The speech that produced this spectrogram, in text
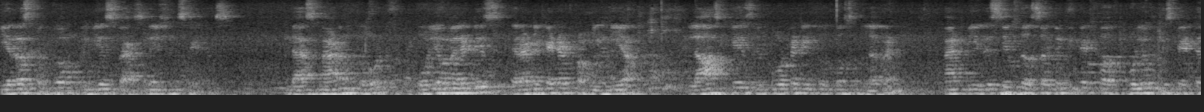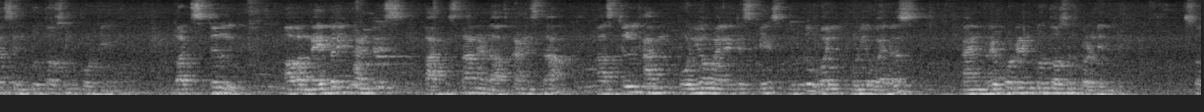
irrespective of previous vaccination status. And as Madam told, poliomyelitis eradicated from India. Last case reported in 2011, and we received the certificate for polio-free status in 2014. But still, our neighboring countries, Pakistan and Afghanistan, are still having poliomyelitis case due to wild polio virus and reported in 2023. So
